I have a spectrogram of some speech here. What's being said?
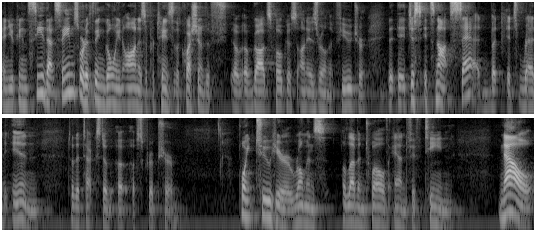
And you can see that same sort of thing going on as it pertains to the question of, the, of God's focus on Israel in the future. It, just, it's not said, but it's read in to the text of, of, of Scripture. Point two here, Romans 11, 12, and 15. Now,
